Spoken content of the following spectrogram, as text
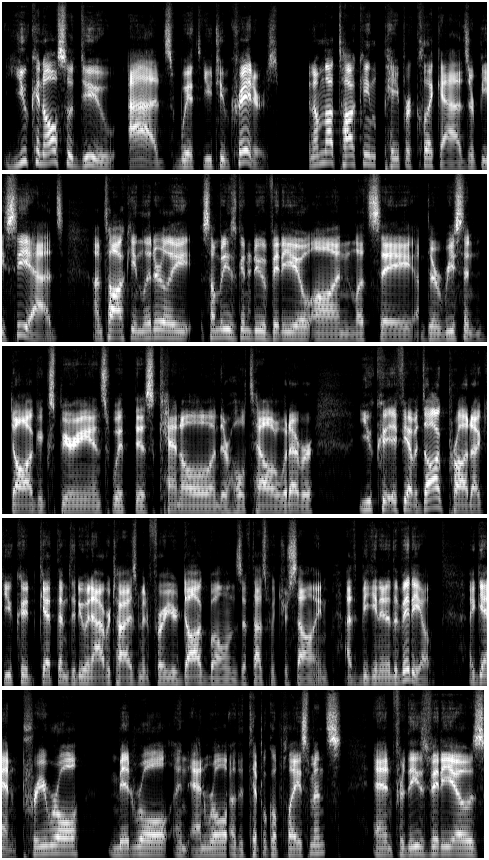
You can also do ads with YouTube creators. And I'm not talking pay per click ads or PC ads. I'm talking literally somebody's going to do a video on, let's say, their recent dog experience with this kennel and their hotel or whatever you could if you have a dog product you could get them to do an advertisement for your dog bones if that's what you're selling at the beginning of the video. Again pre-roll mid-roll and end-roll are the typical placements. And for these videos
